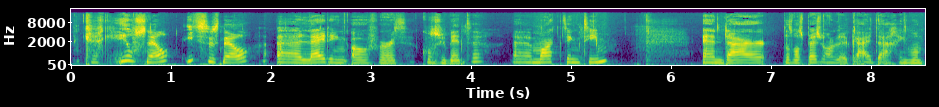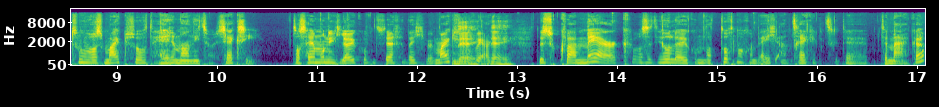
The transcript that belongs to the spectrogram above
Dan kreeg ik heel snel, iets te snel, eh, leiding over het consumentenmarketingteam. en daar, dat was best wel een leuke uitdaging, want toen was Microsoft helemaal niet zo sexy. Was helemaal niet leuk om te zeggen dat je bij Microsoft Nee, werkt. nee. Dus qua merk was het heel leuk om dat toch nog een beetje aantrekkelijk te, te maken.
